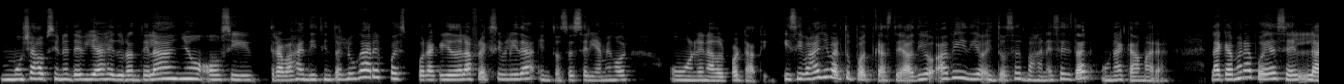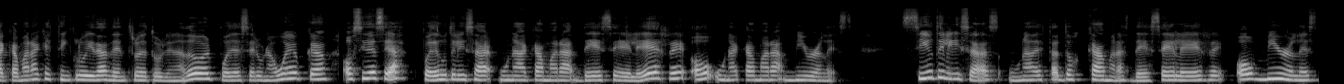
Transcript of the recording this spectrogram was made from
muchas opciones de viaje durante el año o si trabajas en distintos lugares, pues por aquello de la flexibilidad, entonces sería mejor un ordenador portátil. Y si vas a llevar tu podcast de audio a vídeo, entonces vas a necesitar una cámara. La cámara puede ser la cámara que esté incluida dentro de tu ordenador, puede ser una webcam o si deseas puedes utilizar una cámara DSLR o una cámara mirrorless. Si utilizas una de estas dos cámaras DSLR o mirrorless,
